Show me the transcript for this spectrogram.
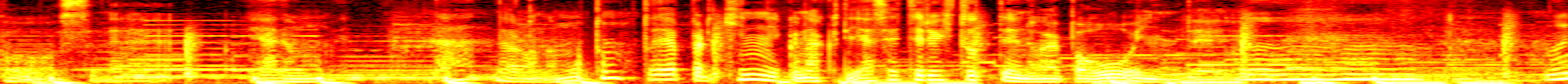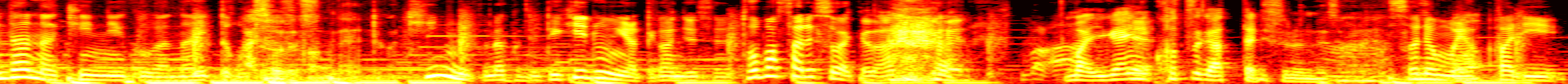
そうですね。いやでもなんだろうな。もともとやっぱり筋肉なくて痩せてる人っていうのがやっぱ多いんで、無駄な筋肉がないってことですか？あそうですね。筋肉なくてできるんやって感じですね。飛ばされそうやけど まあ意外にコツがあったりするんですよね。それもやっぱり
